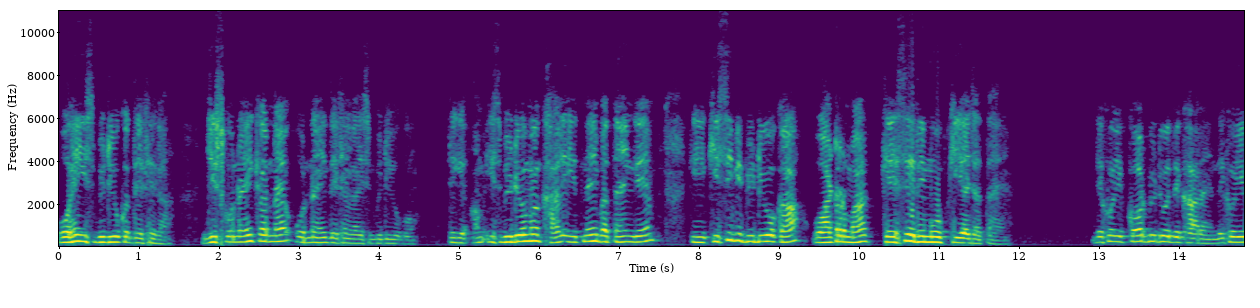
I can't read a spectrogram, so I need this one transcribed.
वही इस वीडियो को देखेगा। जिसको नहीं करना है, वो नहीं देखेगा इस वीडियो को। ठीक है, हम इस वीडियो में खाली इतना ही बताएँगे कि किसी भी वीडियो का वाटर मार्क कैसे रिमूव किया जाता है। देखो, एक और वीडियो दिखा रहे हैं। देखो, ये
